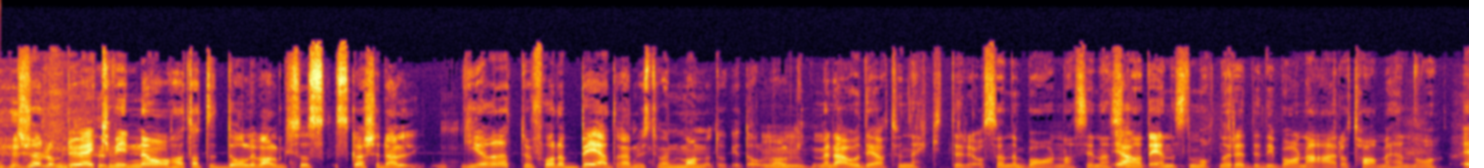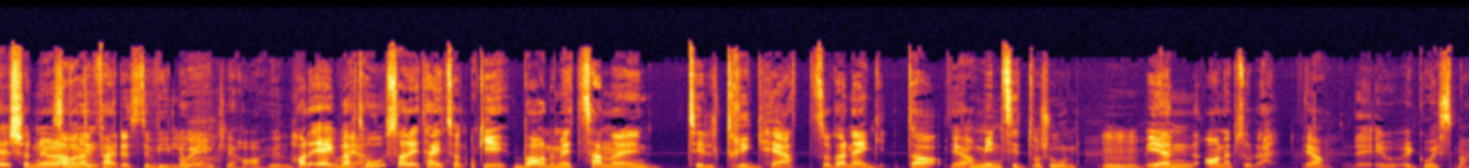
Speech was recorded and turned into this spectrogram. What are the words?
Selv om du er kvinne og har tatt et dårlig valg, så skal ikke det gjøre at du får det bedre enn hvis du var en mann og tok et dårlig valg. Mm, men det er jo det at hun nekter å sende barna sine. Ja. Sånn at eneste måten å redde de barna er å ta med henne òg. Sånn at men, de færreste vil jo egentlig ha hun hadde jeg vært henne, så hadde jeg tenkt sånn OK, barnet mitt sender en til trygghet, så kan jeg ta Ja. min situasjon Mm, i en annen episode. ja. Det er jo egoisme.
